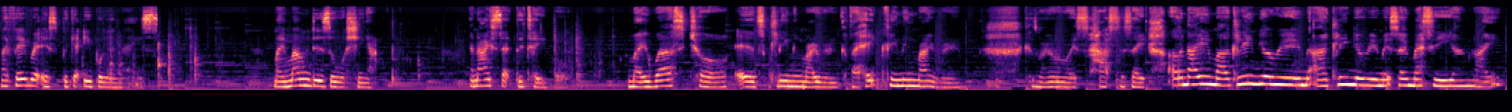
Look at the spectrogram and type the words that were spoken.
My favourite is spaghetti bolognese. My mum does the washing up, and I set the table. My worst chore is cleaning my room because I hate cleaning my room. Because my mum always has to say, Oh, Nyemah, clean your room, uh, clean your room, it's so messy. And I'm like,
